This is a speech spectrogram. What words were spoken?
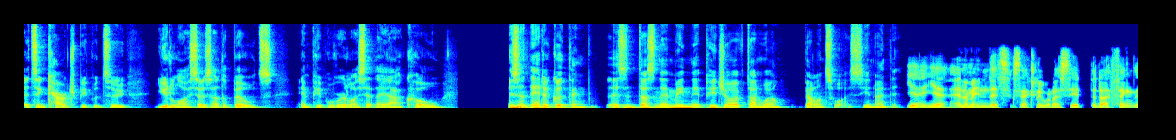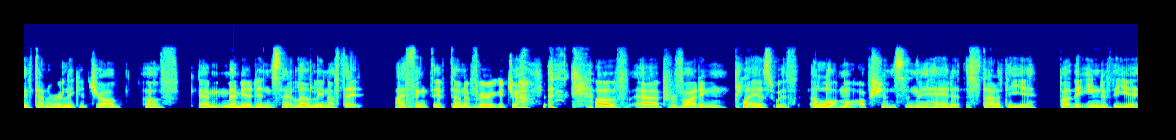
it's encouraged people to utilize those other builds and people realize that they are cool. Isn't that a good thing? Isn't doesn't that mean that PGI have done well balance wise? You know that. Yeah, yeah, and I mean that's exactly what I said. That I think they've done a really good job of. Um, maybe I didn't say it loudly enough. That I think they've done a very good job of uh, providing players with a lot more options than they had at the start of the year. By the end of the year,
